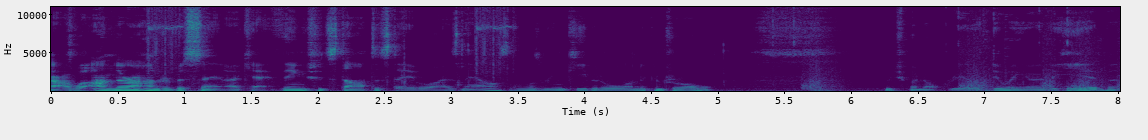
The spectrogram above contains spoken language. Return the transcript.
Alright, we're under 100%. Okay, things should start to stabilize now, as long as we can keep it all under control. Which we're not really doing over here, but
